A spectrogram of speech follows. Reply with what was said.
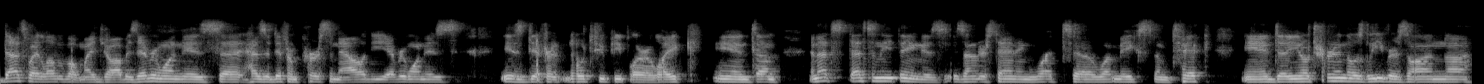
that's what i love about my job is everyone is uh, has a different personality. Everyone is is different. No two people are alike, and um, and that's that's the neat thing is is understanding what uh, what makes them tick, and uh, you know turning those levers on uh,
